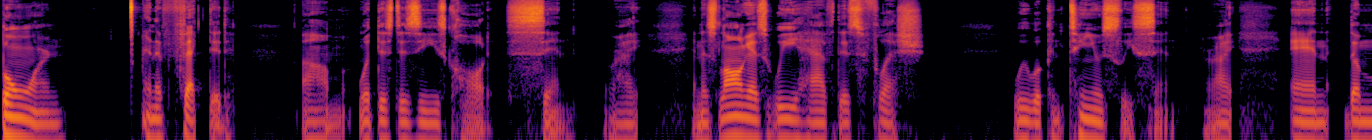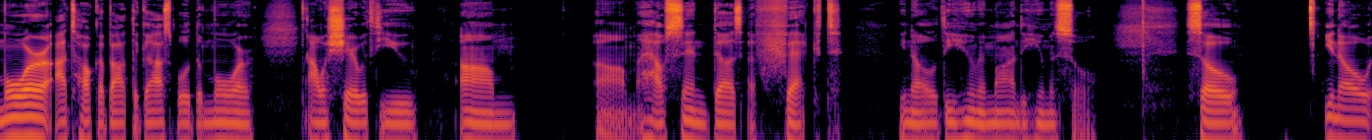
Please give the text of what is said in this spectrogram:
born and affected um, with this disease called sin, right? And as long as we have this flesh, we will continuously sin, right? And the more I talk about the gospel, the more I will share with you um, um, how sin does affect, you know, the human mind, the human soul. So, you know,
